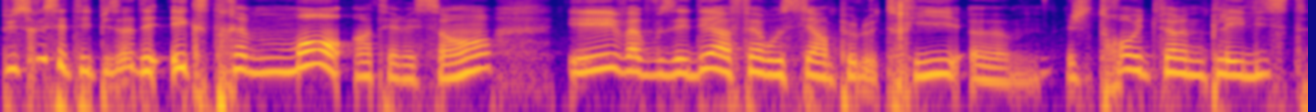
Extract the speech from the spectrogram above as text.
puisque cet épisode est extrêmement intéressant et va vous aider à faire aussi un peu le tri. Euh, j'ai trop envie de faire une playlist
